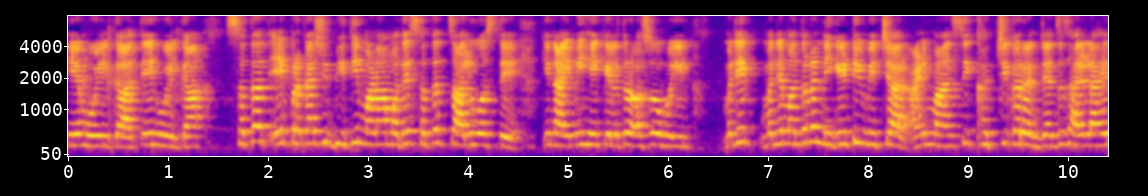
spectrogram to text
हे होईल का ते होईल का? सतत एक प्रकारची भीती मनामध्ये सतत चालू असते की नाही मी हे केलं तर असं होईल. म्हणजे म्हणजे म्हणतो ना निगेटिव्ह विचार आणि मानसिक खच्चीकरण ज्यांचं झालेलं आहे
